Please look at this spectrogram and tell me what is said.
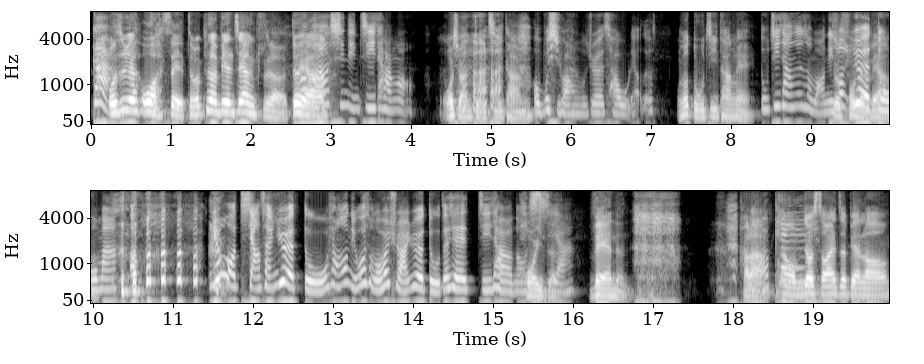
god！我就觉得哇塞，怎么突然变这样子了？对啊心灵鸡汤哦，我喜欢毒鸡汤。我不喜欢，我觉得超无聊的。我说毒鸡汤，哎，毒鸡汤是什么？你就说阅读吗？哦，因为我想成阅读，我想说你为什么会喜欢阅读这些鸡汤的东西啊？Venom。好啦那我们就收在这边喽。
